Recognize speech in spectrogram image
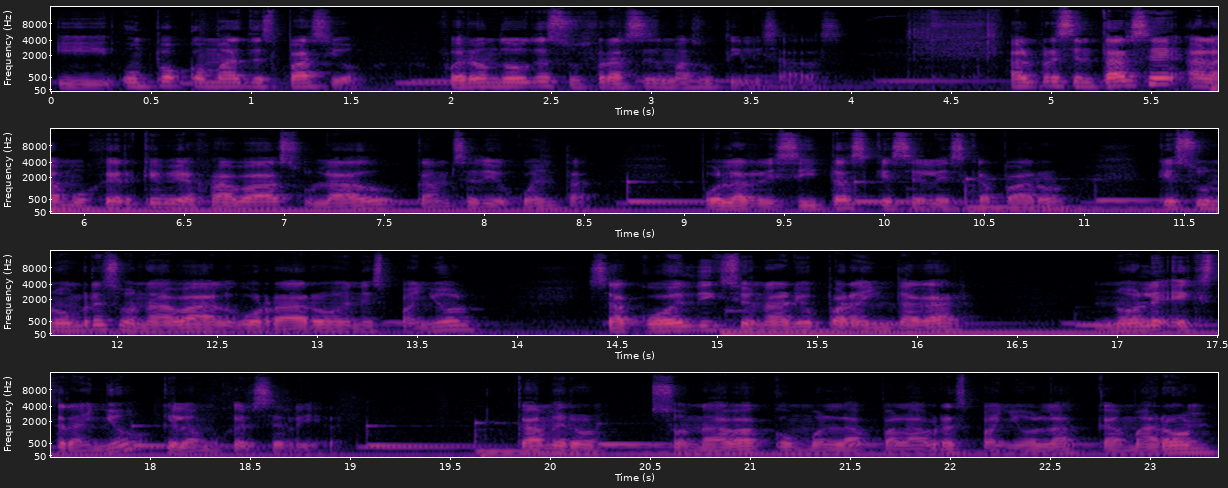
y un poco más despacio, fueron dos de sus frases más utilizadas. Al presentarse a la mujer que viajaba a su lado, Cam se dio cuenta, por las risitas que se le escaparon, que su nombre sonaba algo raro en español, Sacó el diccionario para indagar. No le extrañó que la mujer se riera. Cameron sonaba como la palabra española camarón.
